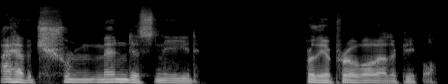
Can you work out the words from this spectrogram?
I have a tremendous need for the approval of other people.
